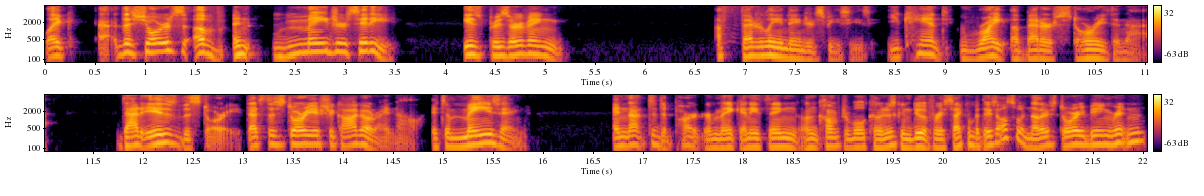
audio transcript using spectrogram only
Like, uh, the shores of a major city is preserving a federally endangered species. You can't write a better story than that. That is the story. That's the story of Chicago right now. It's amazing. And not to depart or make anything uncomfortable, because I'm just going to do it for a second, but there's also another story being written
